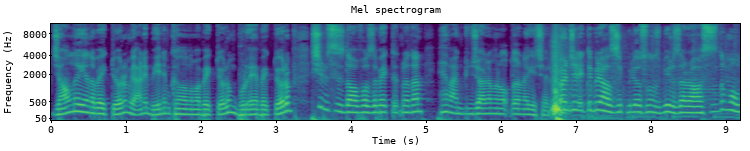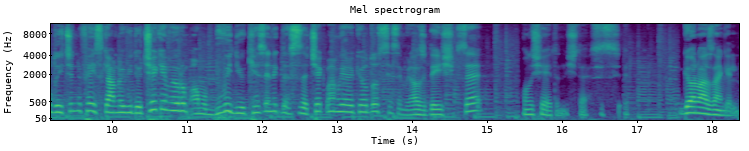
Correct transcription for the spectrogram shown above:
canlı yayına bekliyorum. Yani benim kanalıma bekliyorum. Buraya bekliyorum. Şimdi sizi daha fazla bekletmeden hemen güncelleme notlarına geçelim. Öncelikle birazcık biliyorsunuz bir rahatsızlığım olduğu için facecam'le video çekemiyorum ama bu videoyu kesinlikle size çekmem gerekiyordu. Sesim birazcık değişikse onu şey edin işte siz görmezden gelin.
